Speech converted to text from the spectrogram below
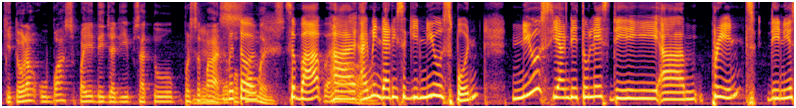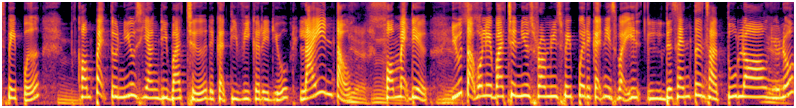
kita orang ubah supaya dia jadi satu persembahan, Yes. Betul. performance. Sebab uh, I mean dari segi news pun news yang ditulis di um, print di newspaper hmm. compared to news yang dibaca dekat TV ke radio lain tau Yes. format dia. You tak boleh baca news from newspaper dekat ni sebab it, the sentence are too long, you Yeah. know.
